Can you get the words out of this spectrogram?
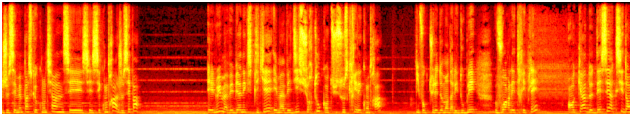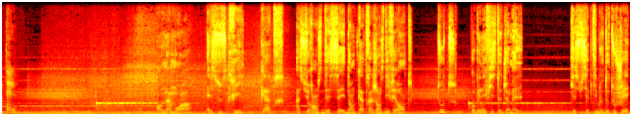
je sais même pas ce que contient ces, contrats, je sais pas. Et lui m'avait bien expliqué et m'avait dit surtout quand tu souscris les contrats, il faut que tu les demandes à les doubler, voire les tripler, en cas de décès accidentel. En un mois, elle souscrit quatre assurances d'essai dans quatre agences différentes, toutes au bénéfice de Jamel, qui est susceptible de toucher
